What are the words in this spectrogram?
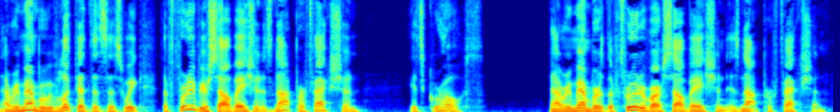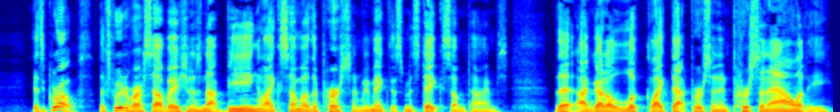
Now remember, we've looked at this this week. The fruit of your salvation is not perfection, it's growth. Now remember, the fruit of our salvation is not perfection, it's growth. The fruit of our salvation is not being like some other person. We make this mistake sometimes that I've got to look like that person in personality.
